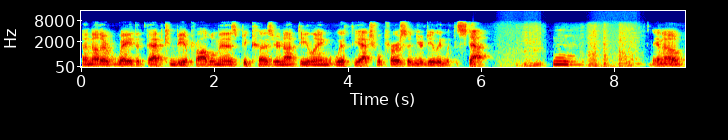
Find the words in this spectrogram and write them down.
another way that that can be a problem is because you're not dealing with the actual person, you're dealing with the step. Mm. You know,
